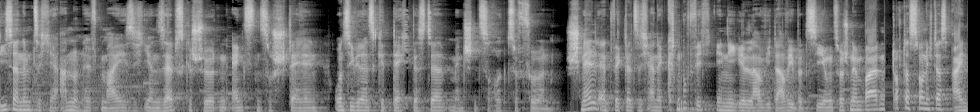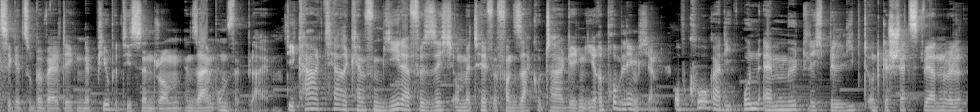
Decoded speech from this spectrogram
Dieser nimmt sich ihr an und hilft Mai, sich ihren selbstgeschürten Ängsten zu stellen und sie wieder ins Gedächtnis der Menschen zurückzuführen. Schnell entwickelt sich eine knuffig innige Lavi-Davi-Beziehung zwischen den beiden, doch das soll nicht das einzige zu bewältigende Puberty-Syndrom in seinem Umfeld bleiben. Die Charaktere kämpfen jeder für sich und mit Hilfe von Sakuta gegen ihre Problemchen. Ob Koga, die unermüdlich beliebt und geschätzt werden will,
